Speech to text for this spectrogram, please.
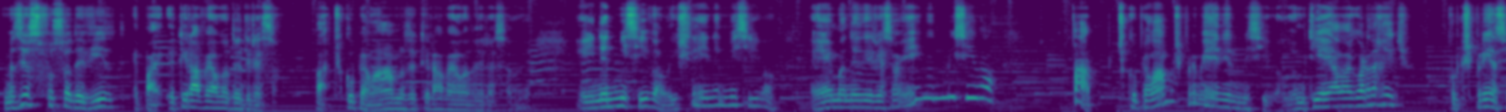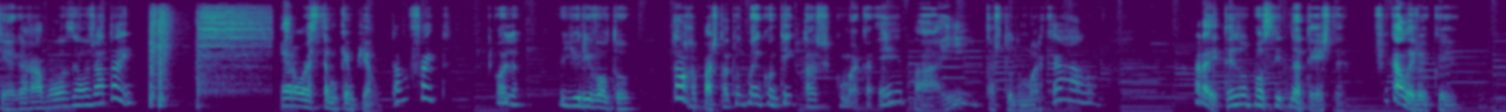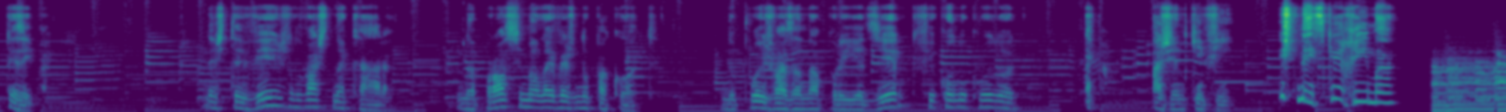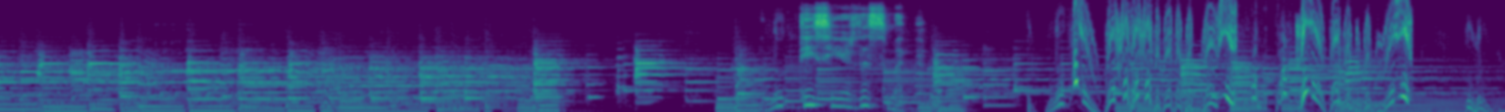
Mas eu, se fosse o David, epá, eu tirava ela da direção. Pá, desculpem lá, mas eu tirava ela da direção. É inadmissível, isto é inadmissível. A EMA na direção é inadmissível. Pá, desculpem lá, mas para mim é inadmissível. Eu metia ela a guarda-redes, porque experiência em agarrar bolas ela já tem. Era o West Ham campeão. Estava feito. Olha, o Yuri voltou. Então, rapaz, está tudo bem contigo? Estás com uma. Epá, aí, estás tudo marcado. Espera aí, tens um post-it na testa? Fica a ler o que tens aí, pai. Desta vez levaste na cara. Na próxima levas no pacote. Depois vais andar por aí a dizer que ficou no corredor. Epá, há gente que enfim. Isto nem sequer rima. Notícias da semana. Notícias.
